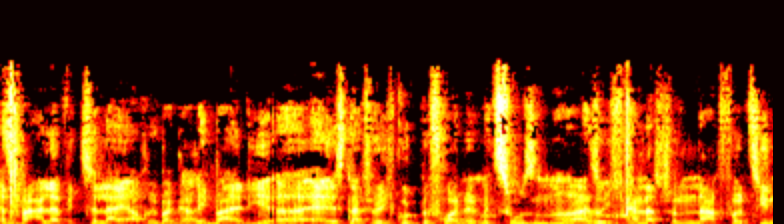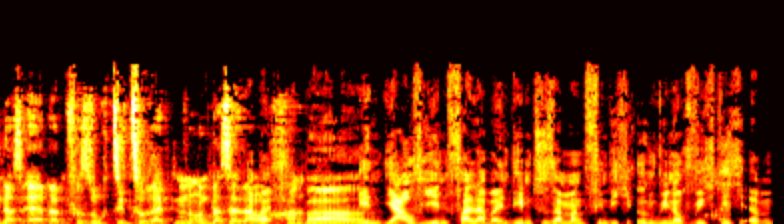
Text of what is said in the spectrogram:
Also bei aller Witzelei auch über Garibaldi, äh, er ist natürlich gut befreundet mit Susan. Ne? Also ich kann das schon nachvollziehen, dass er dann versucht, sie zu retten und dass er da Aber- auch. Aber In, ja, auf jeden Fall, aber in dem Zusammenhang finde ich irgendwie noch wichtig, ähm,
